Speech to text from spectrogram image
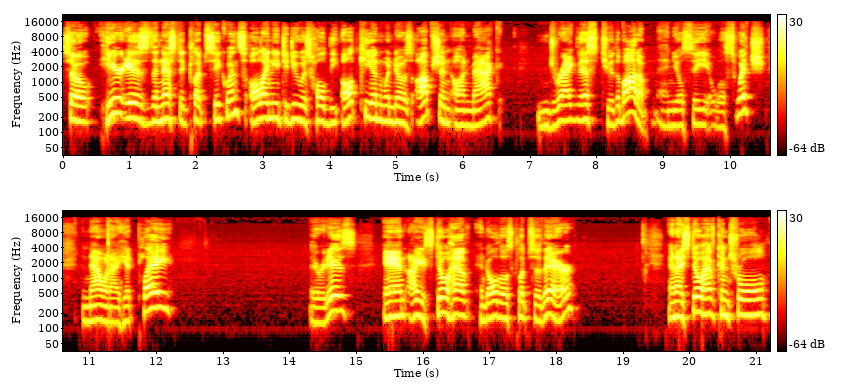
So here is the nested clip sequence. All I need to do is hold the Alt key on Windows, Option on Mac, drag this to the bottom, and you'll see it will switch. And now when I hit play, there it is. And I still have, and all those clips are there. And I still have control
